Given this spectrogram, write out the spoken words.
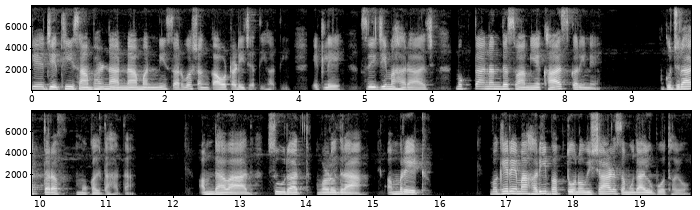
કે જેથી સાંભળનારના મનની સર્વ શંકાઓ ટળી જતી હતી. એટલે શ્રીજી મહારાજ મુક્તાનંદ સ્વામીએ ખાસ કરીને ગુજરાત તરફ મોકલતા હતા. અમદાવાદ, સુરત, વડોદરા, અમરેઠ વગેરેમાં હરિભક્તોનો વિશાળ સમુદાય ઊભો થયો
